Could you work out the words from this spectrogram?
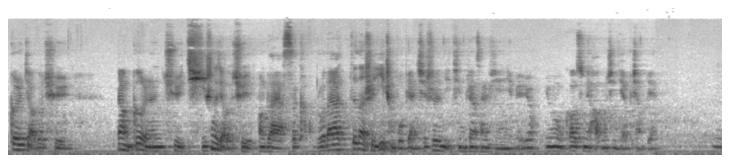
个人角度去让个人去提升的角度去帮助大家思考。如果大家真的是一成不变，其实你听这样三人行也没用，因为我告诉你好东西你也不想变。嗯，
